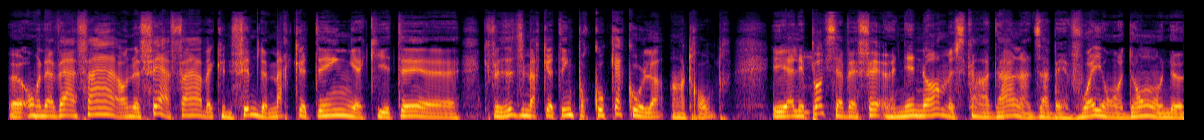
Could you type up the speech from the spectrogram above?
on avait affaire, on a fait affaire avec une firme de marketing qui était, qui faisait du marketing pour Coca-Cola entre autres. Et à l'époque, ça avait fait un énorme scandale en disant ben voyons donc, on ne,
